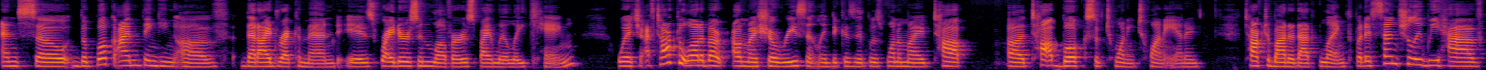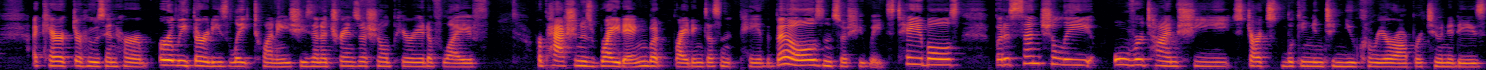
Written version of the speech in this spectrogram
And so the book I'm thinking of that I'd recommend is Writers and Lovers by Lily King, which I've talked a lot about on my show recently because it was one of my top uh, top books of 2020, and I talked about it at length. But essentially, we have a character who's in her early 30s, late 20s. She's in a transitional period of life. Her passion is writing, but writing doesn't pay the bills. And so she waits tables. But essentially, over time, she starts looking into new career opportunities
